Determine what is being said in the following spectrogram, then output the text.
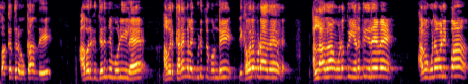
பக்கத்துல உட்கார்ந்து அவருக்கு தெரிஞ்ச மொழியில அவர் கரங்களை பிடித்து கொண்டு நீ கவலைப்படாத. அல்லாதான் உனக்கும் எனக்கும் இறைவன். அவன் குணமளிப்பான்.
